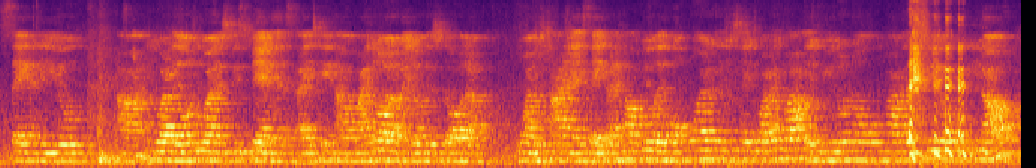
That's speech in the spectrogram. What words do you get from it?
saying to you, uh, you are the only ones to speak Spanish. I think, uh, my daughter, my youngest daughter, one time I say, can I help you with homework? And she say, what about if you don't know how to feel, you know?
